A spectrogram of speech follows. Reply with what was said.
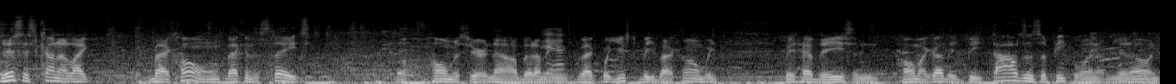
This is kind of like back home, back in the States. Well, home is here now, but I mean, Yeah. back what used to be back home, we we'd have these, and oh my God, there'd be thousands of people in them, you know, and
